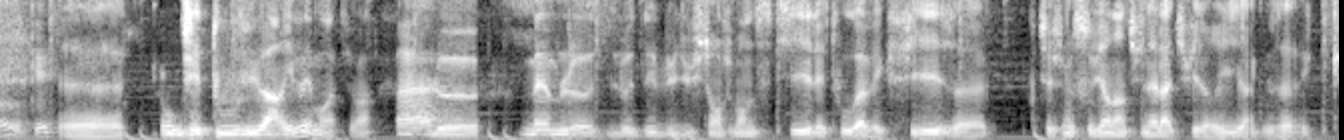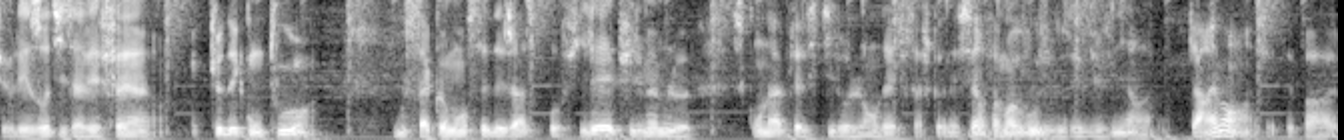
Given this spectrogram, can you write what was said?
Oh. Euh, donc j'ai tout vu arriver, moi, tu vois. Ah, Le, même le, le début du changement de style et tout avec Fizz. euh, je me souviens d'un tunnel à Tuileries hein, que, vous avez- que les autres ils avaient fait que des contours où ça commençait déjà à se profiler. Et puis même le, ce qu'on appelait le style hollandais, tout ça je connaissais. Enfin moi vous, je vous ai vu venir euh, carrément. hein. Pas, euh,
